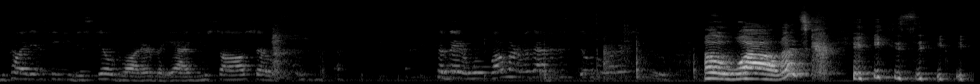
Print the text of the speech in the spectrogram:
You probably didn't see any distilled water, but yeah, you saw soap. Because Walmart was out of distilled water too. Oh wow, that's crazy.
